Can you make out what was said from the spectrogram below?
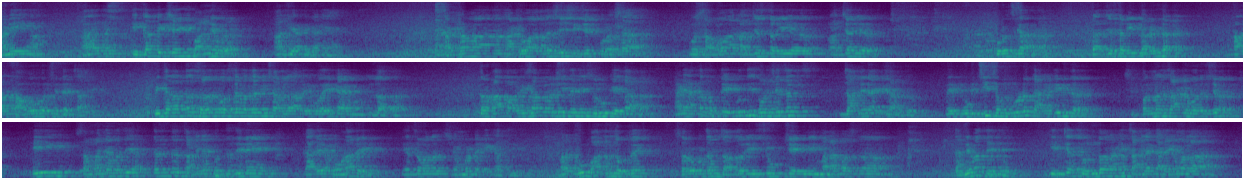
आणि आज एकापेक्षा एक मान्यवर आज या ठिकाणी आहे. अठरावा आठवा आदर्श शिक्षक पुरस्कार व सहावा राज्यस्तरीय प्राचार्य पुरस्कार राज्यस्तरीय करंडक हा सहावं वर्ष त्याचा आहे. मी त्याला आता सहज बसल्याबद्दल विचारलं अरे वय काय मग तुझं आता? तर हा बावीसाव्या वर्षी त्यांनी सुरू केला आणि आता फक्त एकोणतीस वर्षाचंच झालेला आहे शार्दूल. म्हणजे पुढची संपूर्ण कारकिर्द पन्नास साठ वर्ष ही समाजामध्ये अत्यंत चांगल्या पद्धतीने कार्य होणार आहे याचं मला शंभर टक्के खात्री मला खूप आनंद होतोय. सर्वप्रथम जाधव इन्स्टिट्यूटचे मी मनापासून धन्यवाद देतो. इतक्या सुंदर आणि चांगल्या कार्यक्रमाला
